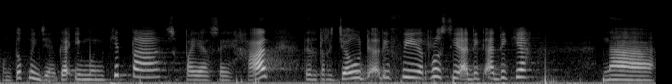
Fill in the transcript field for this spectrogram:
untuk menjaga imun kita supaya sehat dan terjauh dari virus ya adik-adik ya. Nah,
